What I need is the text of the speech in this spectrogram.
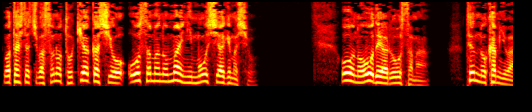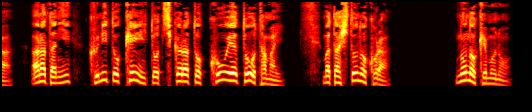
私たちはその解き明かしを王様の前に申し上げましょう。王の王である王様、天の神はあなたに国と権威と力と光栄とをたまい、また人の子ら、野の獣、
